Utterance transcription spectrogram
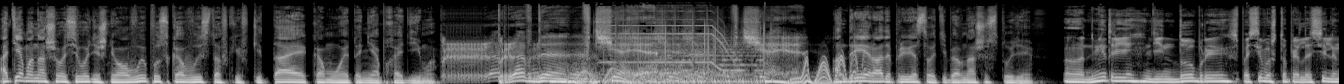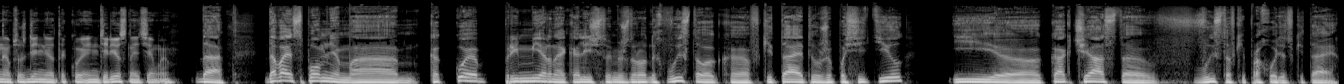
А тема нашего сегодняшнего выпуска – выставки в Китае, кому это необходимо. Правда в чае. В чае. Андрей, рады приветствовать тебя в нашей студии. А, Дмитрий, день добрый. Спасибо, что пригласили на обсуждение такой интересной темы. Да. Давай вспомним, а, какое примерное количество международных выставок э, в Китае ты уже посетил и э, как часто выставки проходят в Китае?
